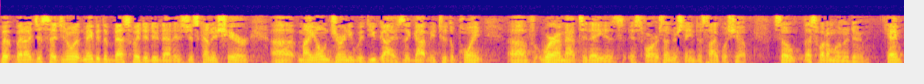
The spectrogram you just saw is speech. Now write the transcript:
But, but I just said, you know what, maybe the best way to do that is just kind of share uh, my own journey with you guys that got me to the point of where I'm at today as, as far as understanding discipleship. So that's what I'm going to do. Okay?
